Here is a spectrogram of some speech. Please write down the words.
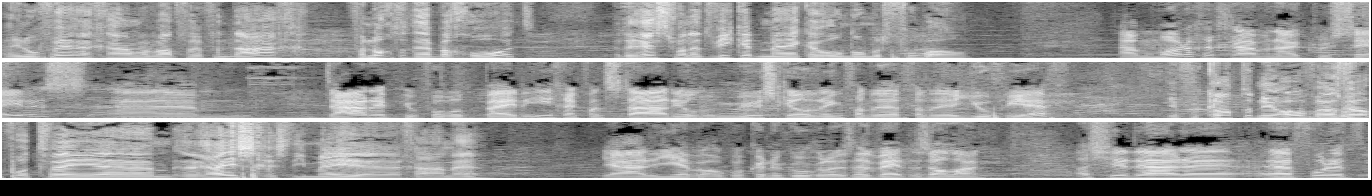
In hoeverre gaan we wat we vandaag, vanochtend hebben gehoord, de rest van het weekend merken rondom het voetbal? Nou, morgen gaan we naar Crusaders. Um, daar heb je bijvoorbeeld bij de ingang van het stadion een muurschildering van de, van de UVF. Je verklapt het nu overigens wel voor twee uh, reizigers die meegaan, uh, hè? Ja, die hebben ook wel kunnen googlen, dus dat weten ze al lang. Als je daar uh, voor het,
